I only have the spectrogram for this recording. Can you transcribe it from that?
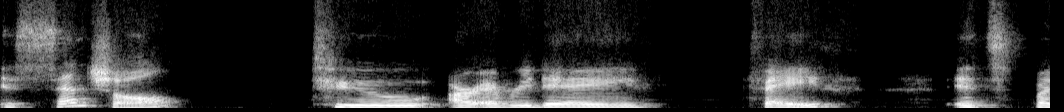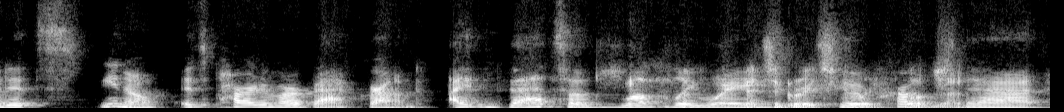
essential to our everyday faith it's but it's you know it's part of our background i that's a lovely way that's a great to story. approach that. that.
